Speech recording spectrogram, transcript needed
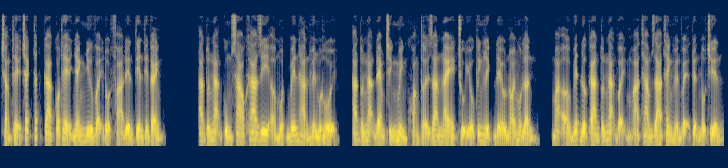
chẳng thể trách thất ca có thể nhanh như vậy đột phá đến tiên thiên cảnh. An tuấn ngạn cùng sao kha di ở một bên hàn huyên một hồi, an tuấn ngạn đem chính mình khoảng thời gian này chủ yếu kinh lịch đều nói một lần mà ở biết được an tuấn ngạn vậy mà tham gia thanh huyền vệ tuyển nổ chiến,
